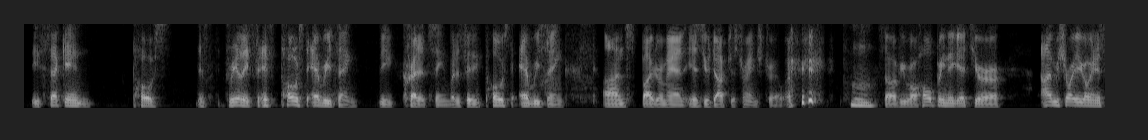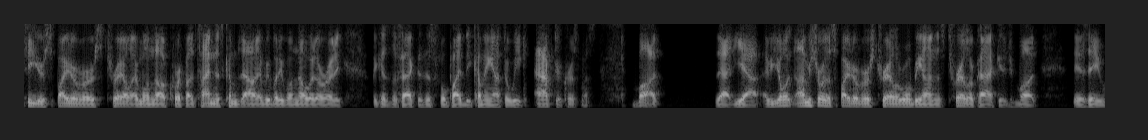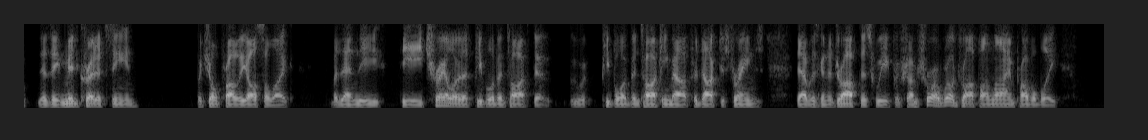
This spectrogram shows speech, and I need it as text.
the second post is really it's post everything the credit scene, but it's really post everything on Spider-Man is your Doctor Strange trailer. hmm. So if you were hoping to get your I'm sure you're going to see your Spider Verse trailer, and we'll know, of course, by the time this comes out, everybody will know it already because the fact that this will probably be coming out the week after Christmas. But that, yeah, I'm sure the Spider Verse trailer will be on this trailer package, but there's a there's a mid credit scene, which you'll probably also like. But then the the trailer that people have been talk that people have been talking about for Doctor Strange that was going to drop this week, which I'm sure will drop online probably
